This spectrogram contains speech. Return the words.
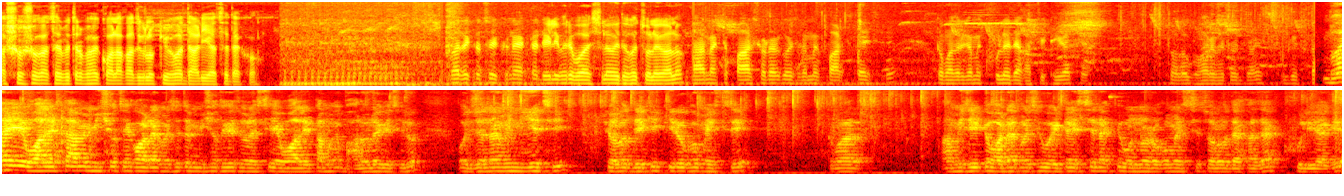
আর শস্য গাছের ভেতর ভাই কলা গাছগুলো কীভাবে দাঁড়িয়ে আছে দেখো। ভাই দেখতেছো এখানে একটা ডেলিভারি বয় ছিল ওই দেখো চলে গেল। আমি একটা পার্স অর্ডার করেছিলাম এই পার্সটা এসছে তোমাদেরকে আমি খুলে দেখাচ্ছি ঠিক আছে? চলো ঘরের ভেতর যাই ভাই এই ওয়ালেটটা আমি মিশো থেকে অর্ডার করেছি তো মিশো থেকে চলে এসেছি এই ওয়ালেটটা আমাকে ভালো লেগেছিল ওই জন্য আমি নিয়েছি। চলো দেখি কীরকম এসছে। তোমার আমি যেটা অর্ডার করেছি, ওইটা এসছে নাকি অন্যরকম এসছে, চলো দেখা যাক, খুলি আগে।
